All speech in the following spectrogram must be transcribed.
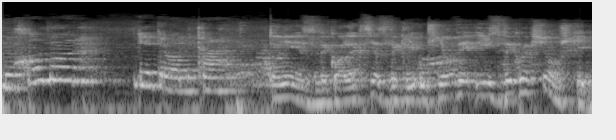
Muchomor, Biedronka. To nie jest zwykła lekcja, zwykli uczniowie i zwykłe książki.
